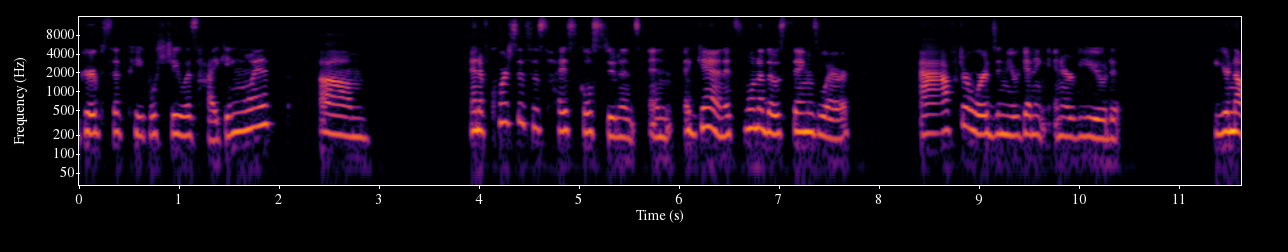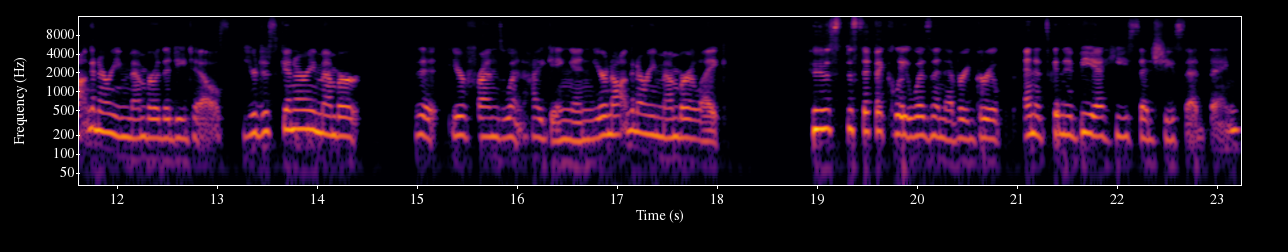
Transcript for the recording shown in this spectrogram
groups of people she was hiking with. Um, and of course, this is high school students. And again, it's one of those things where afterwards, and you're getting interviewed, you're not going to remember the details. You're just going to remember that your friends went hiking, and you're not going to remember like who specifically was in every group. And it's going to be a he said, she said thing.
